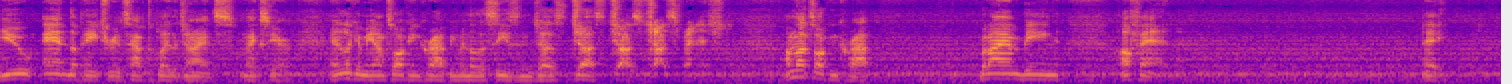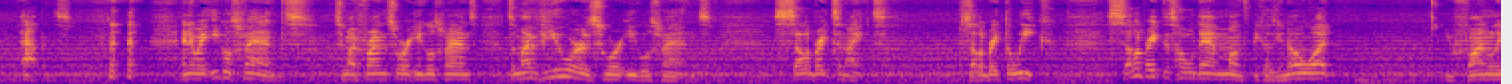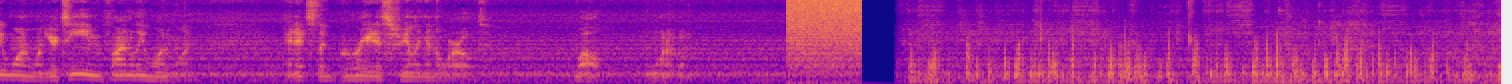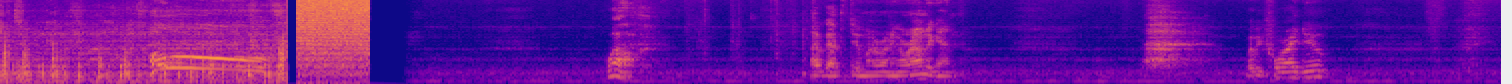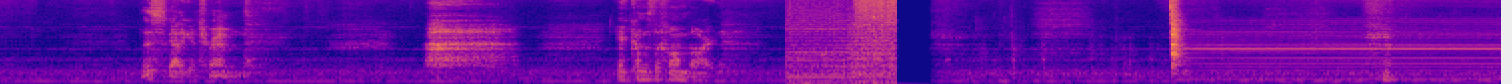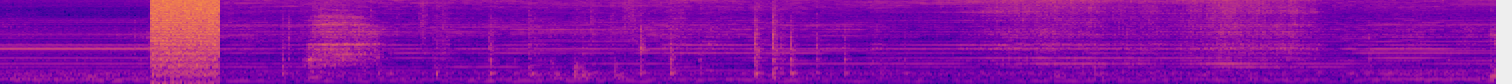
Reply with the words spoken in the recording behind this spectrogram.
you and the Patriots have to play the Giants next year. And look at me, I'm talking crap even though the season just, just, just, just finished. I'm not talking crap, but I am being a fan. Hey, happens. anyway, Eagles fans, to my friends who are Eagles fans, to my viewers who are Eagles fans, celebrate tonight. Celebrate the week. Celebrate this whole damn month because you know what? You finally won one. Your team finally won one and it's the greatest feeling in the world. Well, one of them. Oh! Well, I've got to do my running around again. But before I do, this has got to get trimmed. Here comes the fun part.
